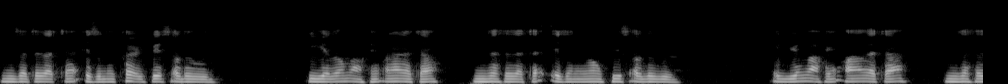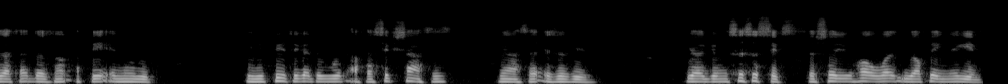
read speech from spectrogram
means that the letter is in the correct place of the word. A yellow marking on a letter means that the letter is in the wrong place of the word. A green marking on a letter means that the letter does not appear in the word. If you fail to get the word after 6 chances, the answer is revealed. You are given statistics to show you how well you are playing the game.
